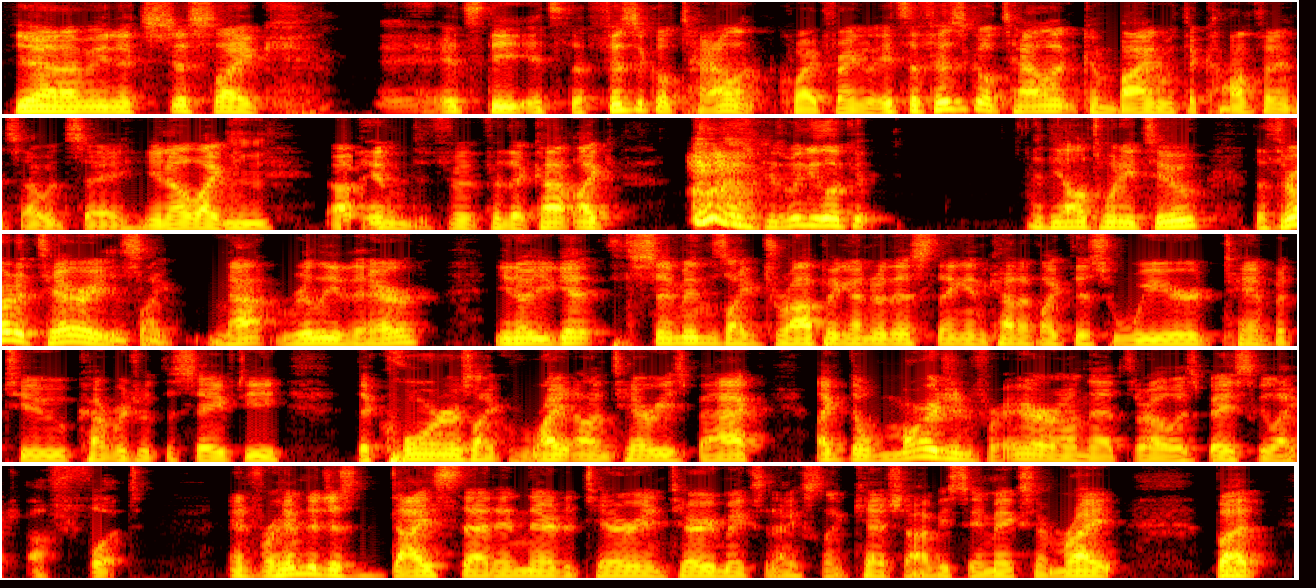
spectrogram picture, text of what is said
Yeah, I mean it's just like it's the it's the physical talent, quite frankly. It's the physical talent combined with the confidence, I would say. You know, like Mhm. of him for, for the con- like because when you look at, at the all twenty two, the throw to Terry is like not really there. You know, you get Simmons like dropping under this thing and kind of like this weird Tampa two coverage with the safety. The corner's like right on Terry's back. Like the margin for error on that throw is basically like a foot. And for him to just dice that in there to Terry, and Terry makes an excellent catch, obviously makes him right. But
